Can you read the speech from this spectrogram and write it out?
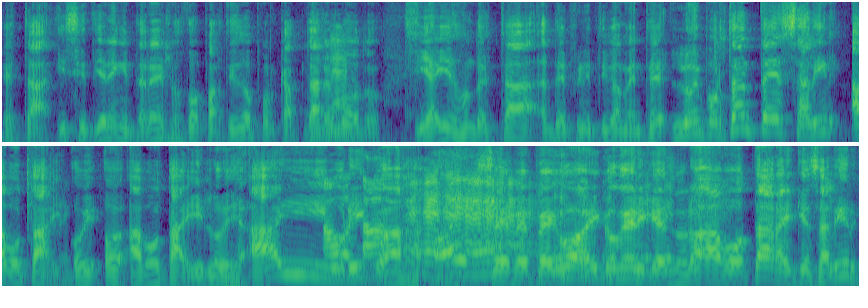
está. Y si tienen interés los dos partidos por captar claro. el voto. Sí. Y ahí es donde está definitivamente. Lo importante es salir a votar. Hoy, a votar. Y lo dije, ay, Boricua, se me pegó ahí con Eric eso, ¿no? A votar hay que salir.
